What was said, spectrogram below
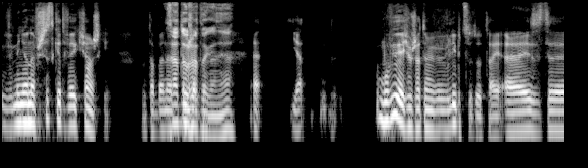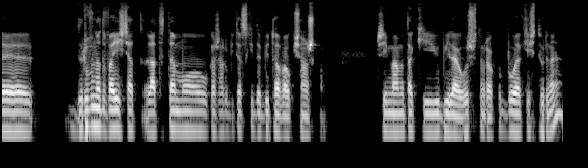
wymienione wszystkie twoje książki. Notabene Za dużo tego, nie? Ja, mówiłeś już o tym w lipcu tutaj. Jest równo 20 lat temu Łukasz Orbitowski debiutował książką. Czyli mamy taki jubileusz w tym roku. Było jakieś turne?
